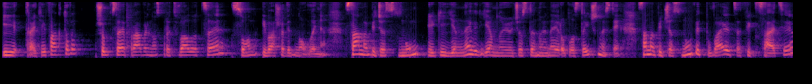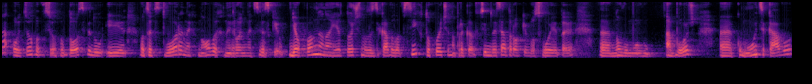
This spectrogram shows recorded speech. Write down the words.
І третій фактор щоб все правильно спрацювало, це сон і ваше відновлення. Саме під час сну, який є невід'ємною частиною нейропластичності, саме під час сну відбувається фіксація оцього всього досвіду і оцих створених нових нейронних зв'язків. Я впевнена, я точно зацікавила всіх, хто хоче, наприклад, в 70 років освоїти е, нову мову, або ж е, кому цікаво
